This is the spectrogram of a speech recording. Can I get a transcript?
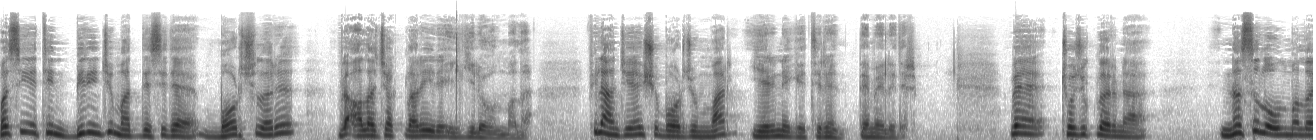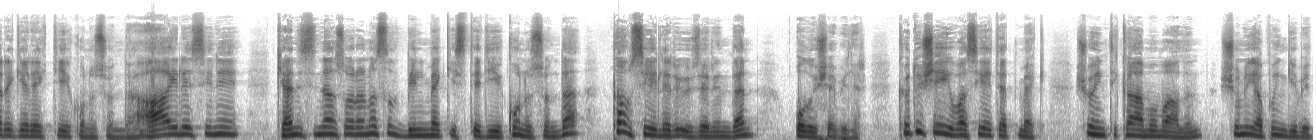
Vasiyetin birinci maddesi de borçları ve alacakları ile ilgili olmalı. Filancaya şu borcum var yerine getirin demelidir. Ve çocuklarına nasıl olmaları gerektiği konusunda, ailesini kendisinden sonra nasıl bilmek istediği konusunda tavsiyeleri üzerinden oluşabilir. Kötü şeyi vasiyet etmek, şu intikamımı alın, şunu yapın gibi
